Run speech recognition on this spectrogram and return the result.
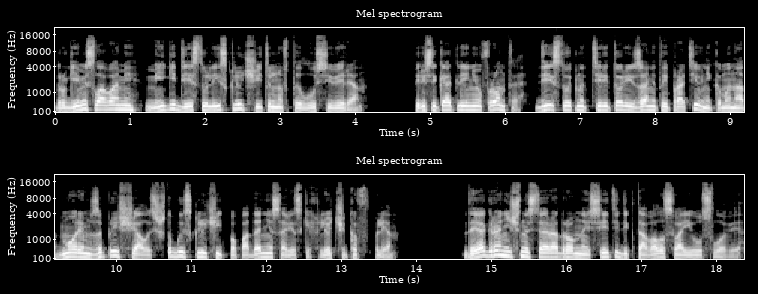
Другими словами, МИГи действовали исключительно в тылу северян. Пересекать линию фронта, действовать над территорией, занятой противником и над морем, запрещалось, чтобы исключить попадание советских летчиков в плен. Да и ограниченность аэродромной сети диктовала свои условия.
